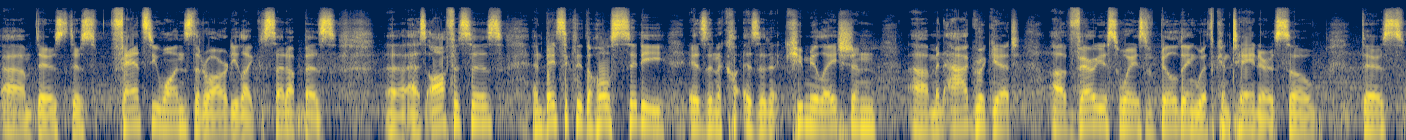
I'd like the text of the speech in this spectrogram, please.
um, there's there's fancy ones that are already like set up as uh, as offices, and basically the whole city is an is an accumulation, um, an aggregate of various ways of building with containers. So there's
